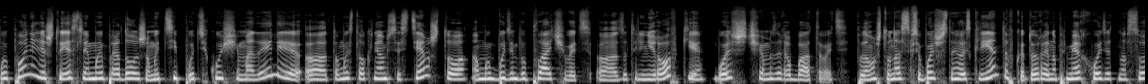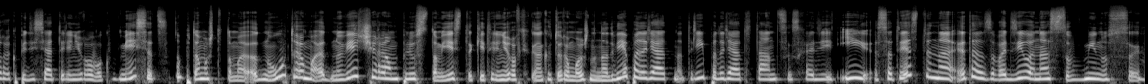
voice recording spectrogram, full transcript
мы поняли, что если мы продолжим идти по текущей модели, э, то мы столкнемся с тем, что мы будем выплачивать э, за тренировки больше, чем зарабатывать. Потому что у нас все больше становилось клиентов, которые, например, ходят на 40-50 тренировок в месяц, ну, потому что там одну утром, одну вечером, плюс там есть такие тренировки, на которые можно на две подряд, на три подряд танцы сходить. И, соответственно, это заводило нас в минусы,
